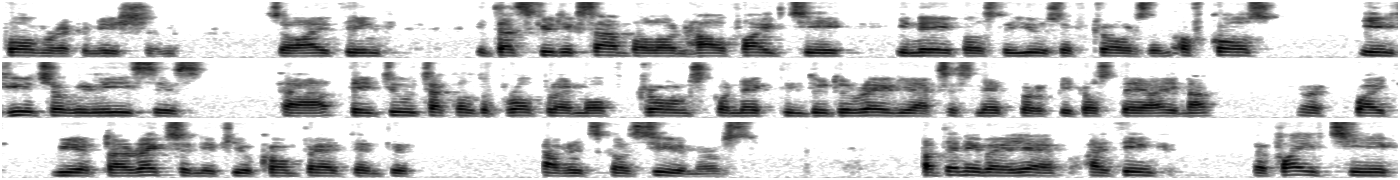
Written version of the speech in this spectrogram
form recognition. So I think that's a good example on how 5G enables the use of drones. And of course, in future releases, uh, they do tackle the problem of drones connecting to the radio access network because they are in a, a quite weird direction if you compare them to average consumers. But anyway, yeah, I think the 5G,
